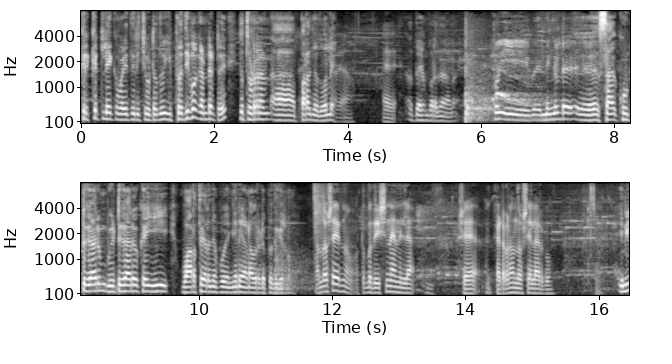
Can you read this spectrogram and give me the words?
ക്രിക്കറ്റിലേക്ക് വഴിതിരിച്ചു വിട്ടതും ഈ പ്രതിഭ കണ്ടിട്ട് ഇത് തുടരാൻ പറഞ്ഞതും അല്ലേ? അദ്ദേഹം പറഞ്ഞതാണ്. അപ്പോൾ ഈ നിങ്ങളുടെ കൂട്ടുകാരും വീട്ടുകാരും ഒക്കെ ഈ വാർത്ത അറിഞ്ഞപ്പോൾ എങ്ങനെയാണ് അവരുടെ പ്രതികരണം? സന്തോഷമായിരുന്നു ഒട്ടും പ്രതീക്ഷ ഉണ്ടായിരുന്നില്ല പക്ഷേ കേട്ടപ്പോൾ സന്തോഷം എല്ലാവർക്കും. ഇനി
